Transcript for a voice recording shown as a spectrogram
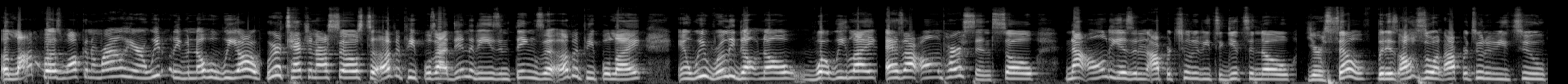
a lot of us walking around here and we don't even know who we are. We're attaching ourselves to other people's identities and things that other people like. And we really don't know what we like as our own person. So not only is it an opportunity to get to know yourself, but it's also an opportunity to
